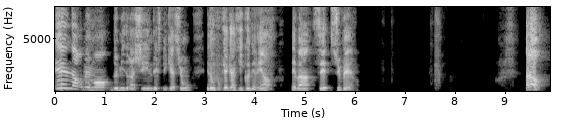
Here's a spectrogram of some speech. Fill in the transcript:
énormément de midrashim, d'explications. Et donc pour quelqu'un qui connaît rien, eh ben c'est super. Alors,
